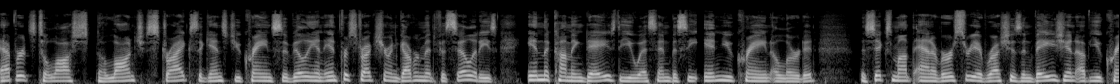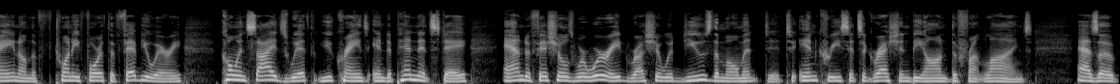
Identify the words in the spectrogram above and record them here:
efforts to launch, to launch, strikes against Ukraine's civilian infrastructure and government facilities in the coming days, the U.S. Embassy in Ukraine alerted. The six month anniversary of Russia's invasion of Ukraine on the 24th of February coincides with Ukraine's Independence Day, and officials were worried Russia would use the moment to, to increase its aggression beyond the front lines. As a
